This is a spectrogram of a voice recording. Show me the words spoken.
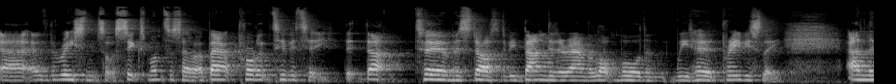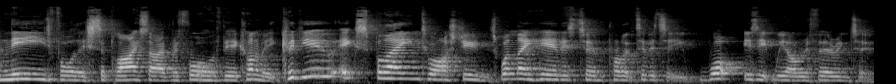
uh, over the recent sort of six months or so about productivity. That, that term has started to be banded around a lot more than we'd heard previously and the need for this supply side reform of the economy. Could you explain to our students when they hear this term productivity, what is it we are referring to?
